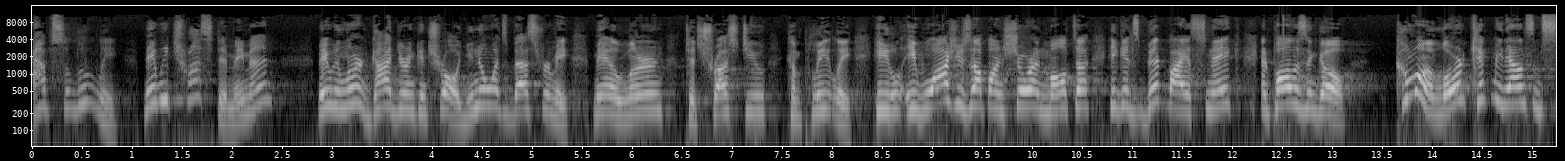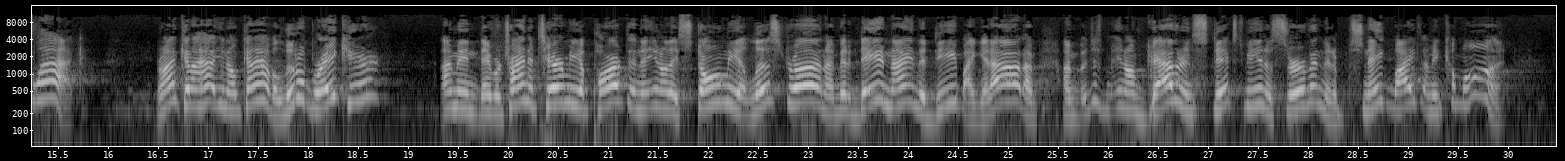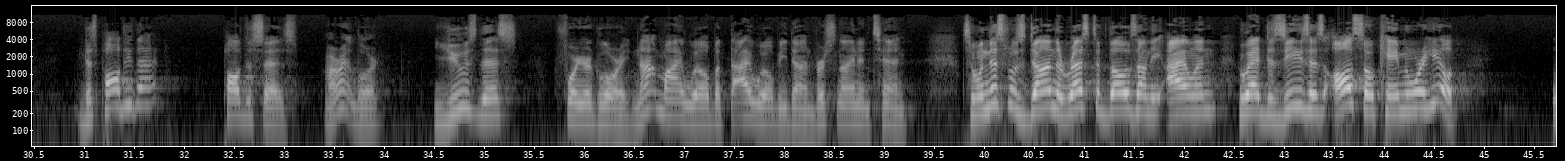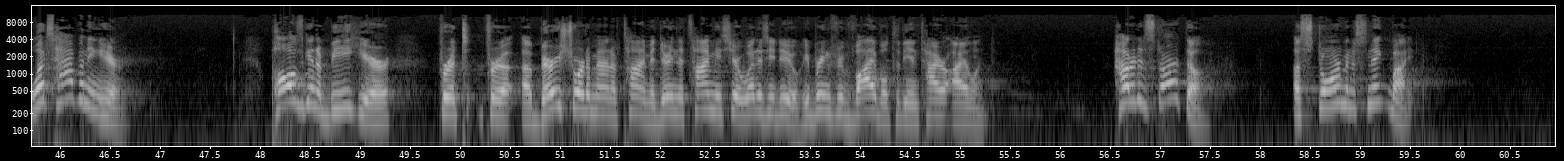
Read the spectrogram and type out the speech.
Absolutely. May we trust him, amen? May we learn, God, you're in control. You know what's best for me. May I learn to trust you completely. He, he washes up on shore in Malta. He gets bit by a snake, and Paul doesn't go, Come on, Lord, kick me down some slack. Right? Can I have, you know, can I have a little break here? I mean, they were trying to tear me apart, and you know they stoned me at Lystra, and been a day and night in the deep. I get out, I'm, I'm just you know I'm gathering sticks, being a servant, and a snake bites. I mean, come on. Does Paul do that? Paul just says, "All right, Lord, use this for your glory. Not my will, but Thy will be done." Verse nine and ten So when this was done, the rest of those on the island who had diseases also came and were healed. What's happening here? Paul's going to be here for, a, for a, a very short amount of time. And during the time he's here, what does he do? He brings revival to the entire island. How did it start, though? A storm and a snake bite.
